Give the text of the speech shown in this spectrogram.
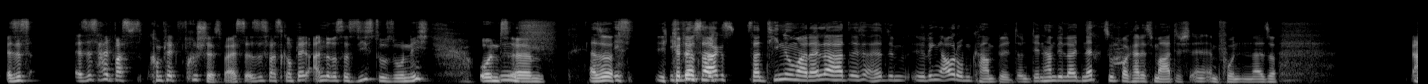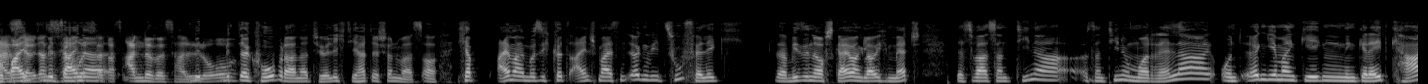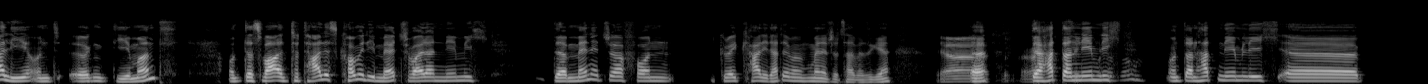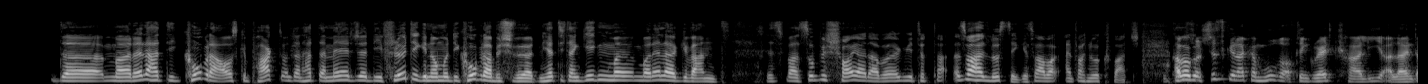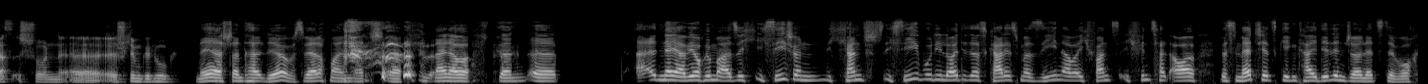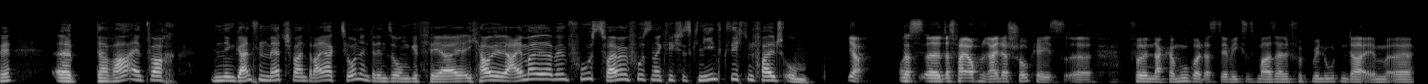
es ist, es ist halt was komplett Frisches, weißt du? Es ist was komplett anderes, das siehst du so nicht. Und hm. ähm, also ich, ich, könnte auch sagen, halt, Santino Marella hat, hat im Ring auch rumkampelt und den haben die Leute nicht super charismatisch äh, empfunden. Also Wobei ja, mit seiner was anderes, hallo. Mit, mit, der Cobra natürlich, die hatte schon was. Oh, ich habe einmal muss ich kurz einschmeißen, irgendwie zufällig wir sind auf Sky waren, glaube ich, ein Match. Das war Santina, Santino Morella und irgendjemand gegen den Great Kali und irgendjemand. Und das war ein totales Comedy-Match, weil dann nämlich der Manager von Great Kali, der hat ja immer einen Manager teilweise, gell? Ja. Äh, der hat dann nämlich, so? und dann hat nämlich äh, der Morella hat die Cobra ausgepackt und dann hat der Manager die Flöte genommen und die Cobra beschwört. Und die hat sich dann gegen Morella gewandt. Das war so bescheuert, aber irgendwie total. Es war halt lustig. Es war aber einfach nur Quatsch. Aber von Shinsuke Nakamura auf den Great Kali, allein das ist schon äh, schlimm genug. Naja, stand halt, ja, es wäre doch mal ein Match. äh, nein, aber dann. Äh, äh, naja, wie auch immer. Also ich, ich sehe schon, ich kann, ich sehe, wo die Leute das Charisma sehen, aber ich fand's, ich finde es halt auch, das Match jetzt gegen Ty Dillinger letzte Woche, äh, da war einfach, in dem ganzen Match waren drei Aktionen drin, so ungefähr. Ich haue einmal mit dem Fuß, zweimal mit dem Fuß und dann kriegst du das Knie ins Gesicht und falsch um. Ja, das, äh, das war ja auch ein reiner Showcase äh, für Nakamura, dass der wenigstens mal seine fünf Minuten da im äh,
